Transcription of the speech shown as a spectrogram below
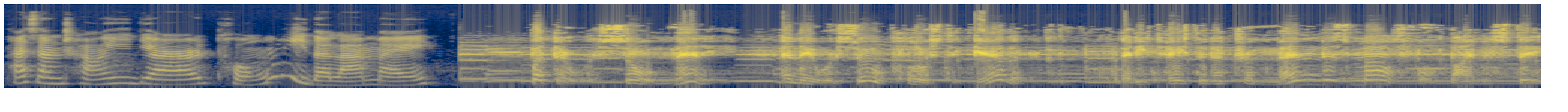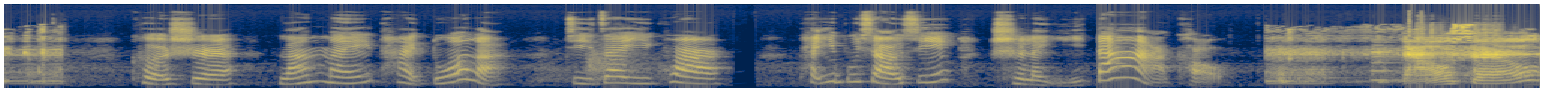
他想尝一点儿桶里的蓝莓。But there were so many, and they were so close together, that he tasted a tremendous mouthful by mistake. 可是蓝莓太多了，挤在一块儿， 他一不小心吃了一大口。Now, Sal,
